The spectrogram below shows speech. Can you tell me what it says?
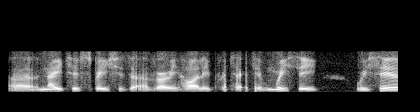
uh, native species that are very highly protected, and we see we see a,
